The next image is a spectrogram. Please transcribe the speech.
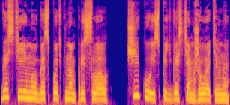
Гостей, мол, Господь к нам прислал, чайку испить гостям желательно.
